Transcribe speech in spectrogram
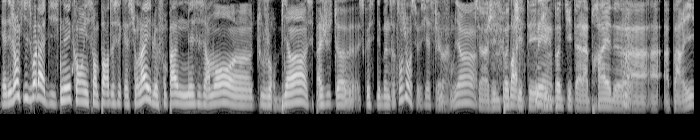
il y a des gens qui disent voilà Disney quand ils s'emportent de ces questions-là, ils le font pas nécessairement euh, toujours bien. C'est pas juste euh, est-ce que c'est des bonnes intentions, c'est aussi est-ce qu'ils le font bien? J'ai une pote Bref, qui était, mais- j'ai une pote qui était à la Pride euh, Ouais. à, à- à Paris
